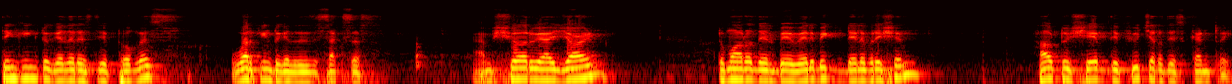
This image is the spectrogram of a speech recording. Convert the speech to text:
thinking together is the progress, working together is the success. I'm sure we are joined. Tomorrow there will be a very big deliberation how to shape the future of this country.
